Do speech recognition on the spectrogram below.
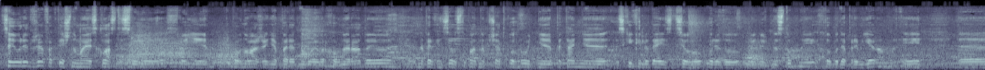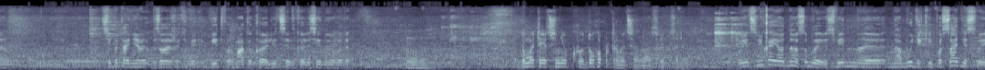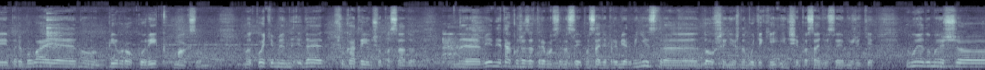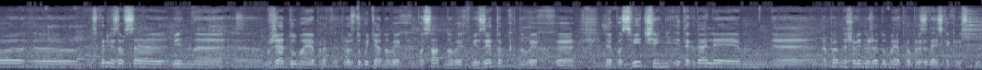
Цей уряд вже фактично має скласти свої, свої повноваження перед новою Верховною Радою наприкінці листопада, на початку грудня. Питання, скільки людей з цього уряду увійдуть в наступний, хто буде прем'єром, і е, ці питання залежать від формату коаліції, від коаліційної угоди. Думаєте, Яценюк довго протримається на своїй посаді? У Яценюка є одна особливість. Він е, на будь-якій посаді своїй перебуває ну, півроку, рік максимум. От потім він іде шукати іншу посаду. Е, Він і так уже затримався на своїй посаді прем'єр-міністра е, довше, ніж на будь-якій іншій посаді в своєму житті. Тому я думаю, що, скоріш за все, він вже думає про, здобуття нових посад, нових візиток, нових посвідчень і так далі. Напевне, що він вже думає про президентське крісло.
